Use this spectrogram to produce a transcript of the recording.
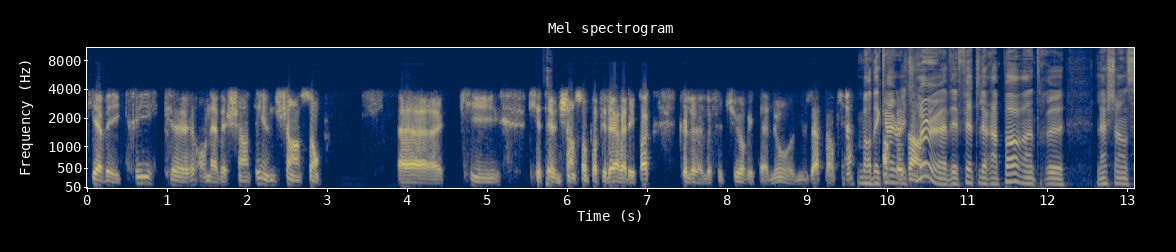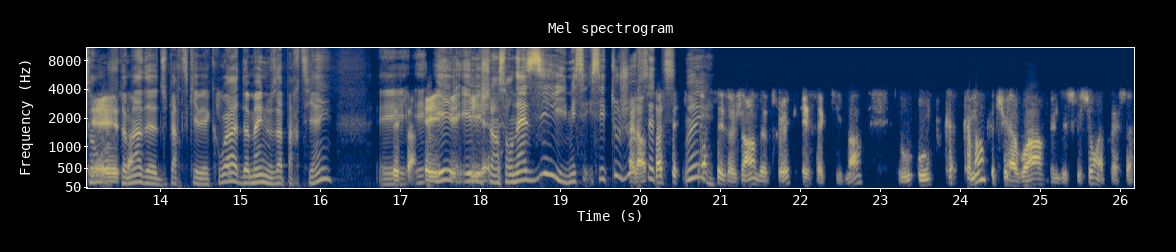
qui avait écrit qu'on avait chanté une chanson euh, qui, qui était une chanson populaire à l'époque, que le, le futur est à nous, nous appartient. Mordecai Ritzler avait fait le rapport entre la chanson justement de- du Parti québécois, Demain nous appartient, et, les chansons nazies. Mais c'est toujours Alors, cette... ça, c'est, le genre de truc, effectivement, où, comment peux-tu avoir une discussion après ça?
